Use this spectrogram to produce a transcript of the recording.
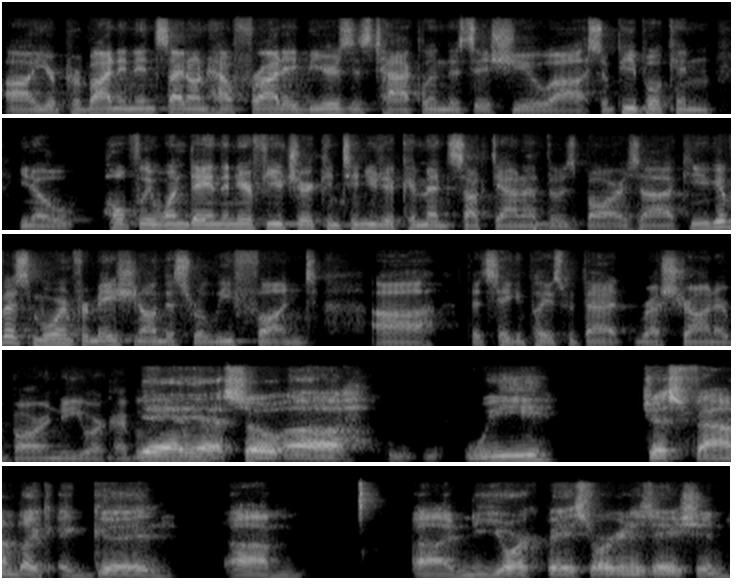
uh, you're providing insight on how Friday Beers is tackling this issue, uh, so people can, you know, hopefully one day in the near future continue to commence suck down at those bars. Uh, can you give us more information on this relief fund? Uh, that's taking place with that restaurant or bar in New York, I believe. Yeah, yeah. So uh, we just found like a good um, uh, New York-based organization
